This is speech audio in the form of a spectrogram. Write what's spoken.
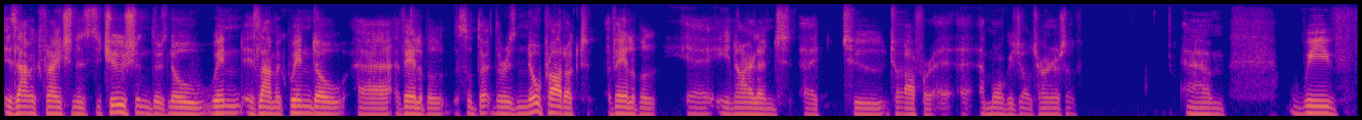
Islamic financial institution. There's no win Islamic window uh, available. So there, there is no product available in Ireland uh, to to offer a, a mortgage alternative. Um, we've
